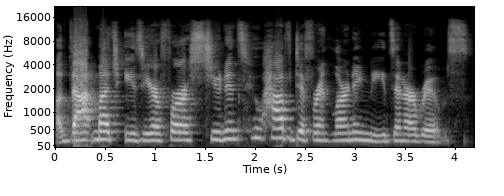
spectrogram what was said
uh, that much easier for our students who have different learning needs in our rooms.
